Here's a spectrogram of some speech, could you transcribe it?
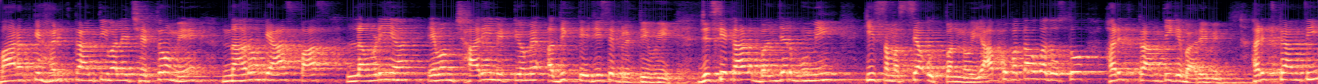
भारत के हरित क्रांति वाले क्षेत्रों में नहरों के आसपास लवणीय एवं क्षारी मिट्टियों में अधिक तेज़ी से वृद्धि हुई, जिसके कारण बंजर भूमि की समस्या उत्पन्न हुई। आपको पता होगा दोस्तों, हरित क्रांति के बारे में। हरित क्रांति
